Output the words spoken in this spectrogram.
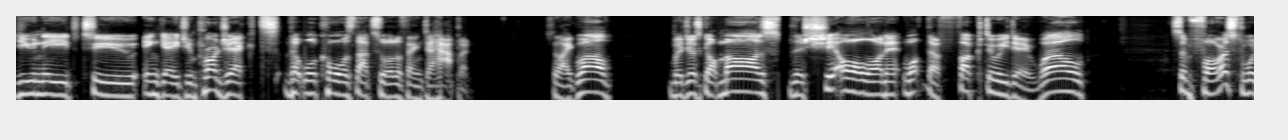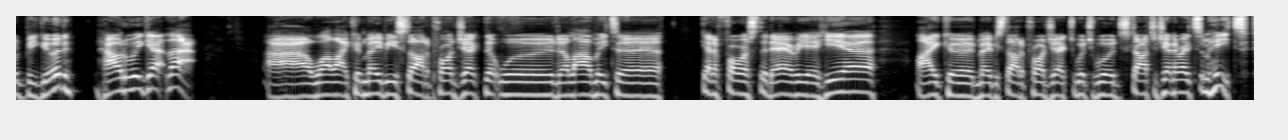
you need to engage in projects that will cause that sort of thing to happen. So, like, well, we just got Mars, there's shit all on it. What the fuck do we do? Well, some forest would be good. How do we get that? Uh, well, I could maybe start a project that would allow me to get a forested area here. I could maybe start a project which would start to generate some heat.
